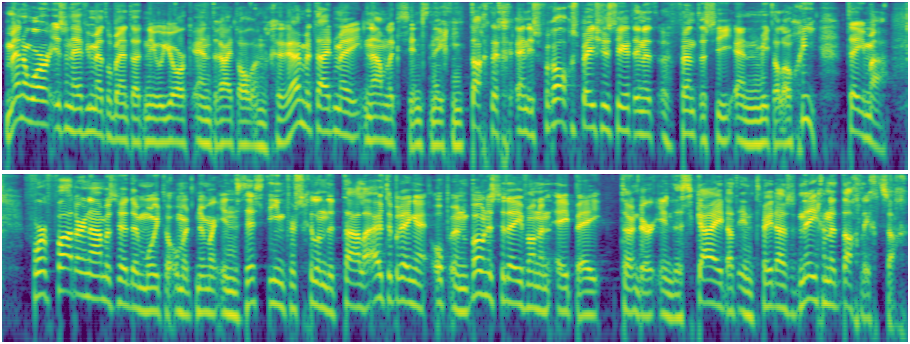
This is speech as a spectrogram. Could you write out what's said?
Manowar is een heavy metal band uit New York en draait al een geruime tijd mee... namelijk sinds 1980 en is vooral gespecialiseerd in het fantasy- en mythologie thema. Voor vader namen ze de moeite om het nummer in 16 verschillende talen uit te brengen... op een bonus-cd van een EP Thunder in the Sky... dat in 2009 het daglicht zag.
